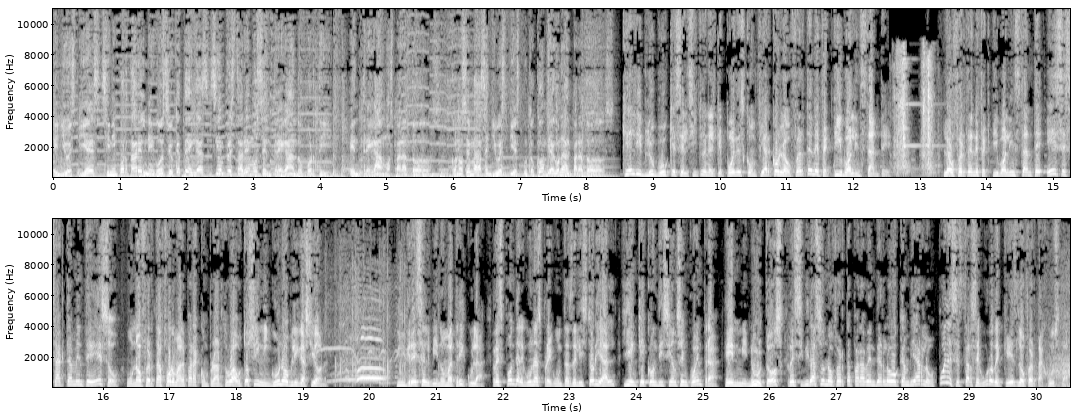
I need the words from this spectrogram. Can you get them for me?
En USPS, sin importar el negocio que tengas, siempre estaremos entregando por ti. Entregamos para todos. Conoce más en usps.com diagonal para todos. Kelly Blue Book es el sitio en el que puedes confiar con la oferta en efectivo al instante. La oferta en efectivo al instante es exactamente eso, una oferta formal para comprar tu auto sin ninguna obligación. Ingresa el vino matrícula, responde algunas preguntas del historial y en qué condición se encuentra. En minutos recibirás una oferta para venderlo o cambiarlo. Puedes estar seguro de que es la oferta justa.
